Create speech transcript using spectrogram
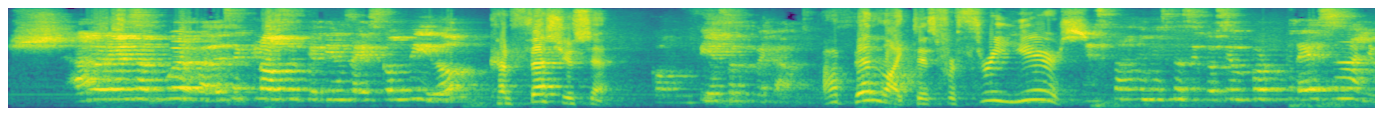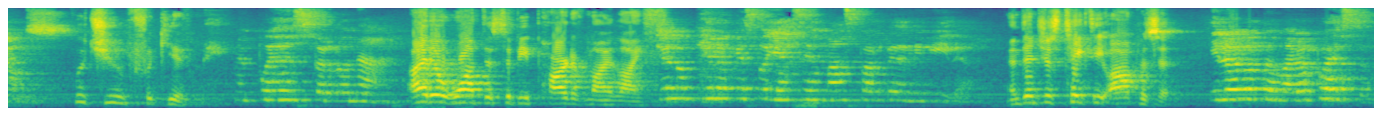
Shh, abre esa puerta de ese closet que tienes ahí escondido. Confess your sin. Confiesa tu pecado. I've been like this for three years. He estado en esta situación por tres años. Would you forgive me? ¿Me puedes perdonar? I don't want this to be part of my life. Yo no quiero que esto ya sea más parte de mi vida. And then just take the opposite. Y luego toma lo opuesto.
